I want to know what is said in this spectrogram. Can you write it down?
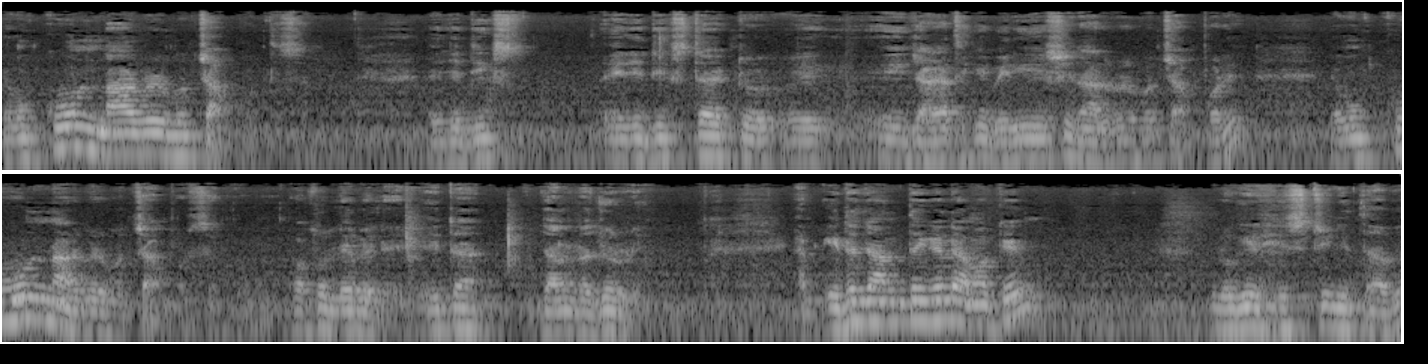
এবং কোন নার্ভের উপর চাপ করতেছে এই যে ডিস্ক এই যে ডিস্কটা একটু, এই- এই জায়গা থেকে বেরিয়ে এসে নার্ভের উপর চাপ পড়ে এবং কোন নার্ভের উপর চাপ পড়ছে? কত লেভেলে এটা জানাটা জরুরি। আর এটা জানতে গেলে আমাকে রোগীর হিস্ট্রি নিতে হবে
